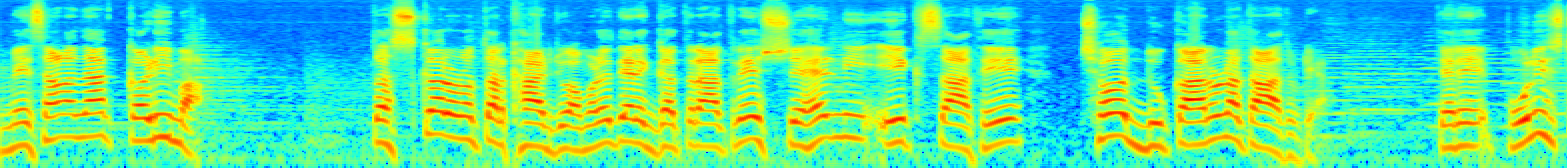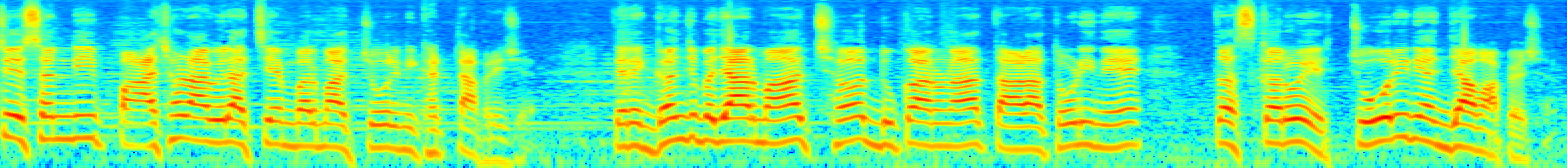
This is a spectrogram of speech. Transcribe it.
મહેસાણાના કડીમાં તસ્કરોનો તરખાટ જોવા મળ્યો ત્યારે ગત રાત્રે શહેરની એક સાથે છ દુકાનોના તાળા તૂટ્યા. ત્યારે પોલીસ સ્ટેશનની પાછળ આવેલા ચેમ્બરમાં ચોરીની ઘટના બની છે. ત્યારે ગંજ બજારમાં છ દુકાનોના તાળા તોડીને તસ્કરોએ ચોરીને અંજામ આપ્યો છે.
